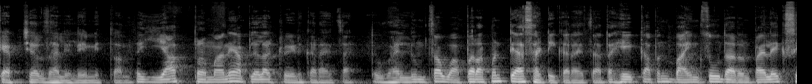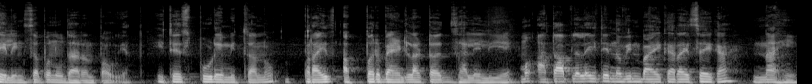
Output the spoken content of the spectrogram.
कॅप्चर झालेले आहे मित्रांनो. तर याप्रमाणे आपल्याला ट्रेड करायचा आहे. तर व्हॅल्यूमचा वापर आपण त्यासाठी करायचा आता हे एक आपण बाईंगचं उदाहरण पाहिलं. एक सेलिंगचं पण उदाहरण पाहूयात. इथेच पुढे मित्रांनो. प्राइस अप्पर बँडला टच झालेली आहे. मग आता आपल्याला इथे नवीन बाय करायचं आहे का? नाही.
